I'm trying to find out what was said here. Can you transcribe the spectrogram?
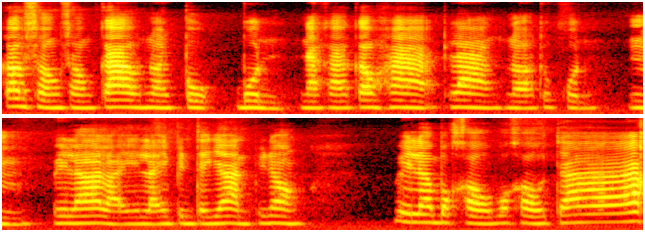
เก้าสองสองเก้าหน่วยปกบนนะคะเก้าห้าล่างเนาะทุกคน อืม เวลาไหลไหลเป็นตะย่านพี่น้อง เวลาบอกเขาบอกเขาจัก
